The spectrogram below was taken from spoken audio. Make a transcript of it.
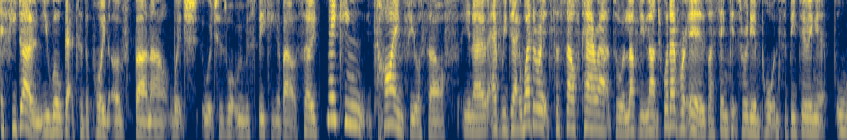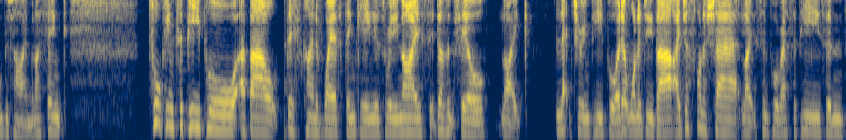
if you don't, you will get to the point of burnout, which which is what we were speaking about. So making time for yourself, you know, every day, whether it's a self care act or a lovely lunch, whatever it is, I think it's really important to be doing it all the time. And I think talking to people about this kind of way of thinking is really nice. It doesn't feel like lecturing people. I don't want to do that. I just want to share like simple recipes and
